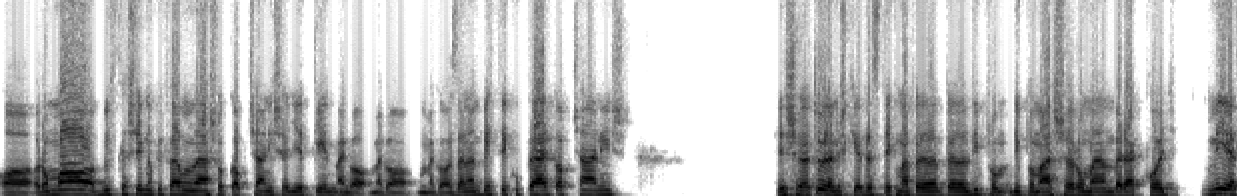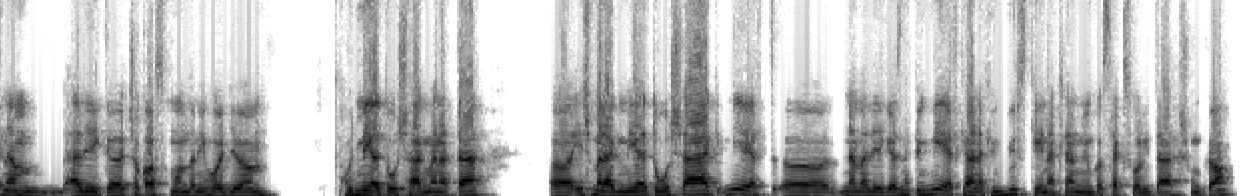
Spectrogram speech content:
a roma büszkeségnapi felvonulások kapcsán is egyébként, meg, a, meg, a, meg az LMBTQ Pride kapcsán is. És tőlem is kérdezték már például, például diplom, diplomás roma emberek, hogy miért nem elég csak azt mondani, hogy, hogy méltóság menete, és meleg méltóság, miért nem elég ez nekünk, miért kell nekünk büszkének lennünk a szexualitásunkra,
